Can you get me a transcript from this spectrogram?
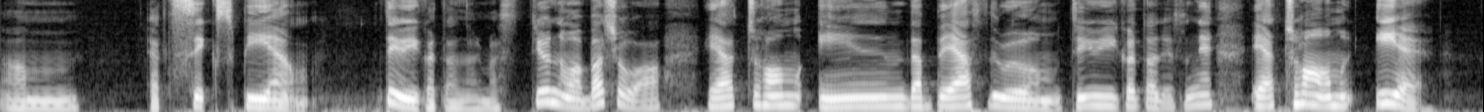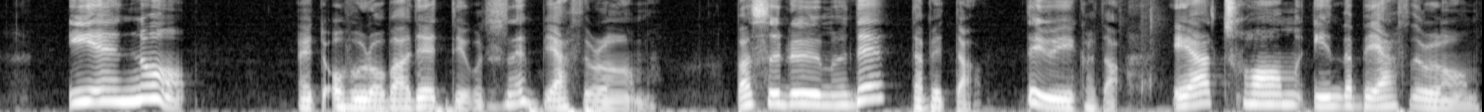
um, at 6 p.m. っていう言い方になります。っていうのは場所は at home in the bathroom っていう言い方ですね。at home 家。家の、えっと、お風呂場でっていうことですね。bathroom。バスルームで食べたっていう言い方。at home in the bathroom っ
